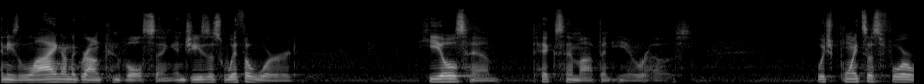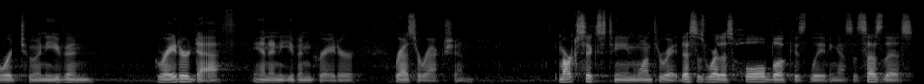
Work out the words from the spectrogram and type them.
and he's lying on the ground convulsing. And Jesus, with a word, heals him, picks him up, and he arose. Which points us forward to an even greater death and an even greater resurrection. Mark 16, 1 through 8. This is where this whole book is leading us. It says this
